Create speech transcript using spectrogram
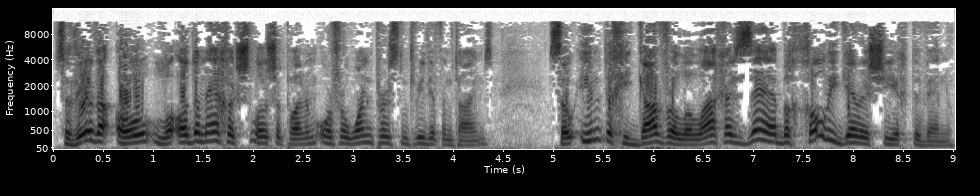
So there the O lo'odam echad shlosh upon him, or for one person three different times. So im techi gavra lalachar zeh b'choli gerish devenu.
